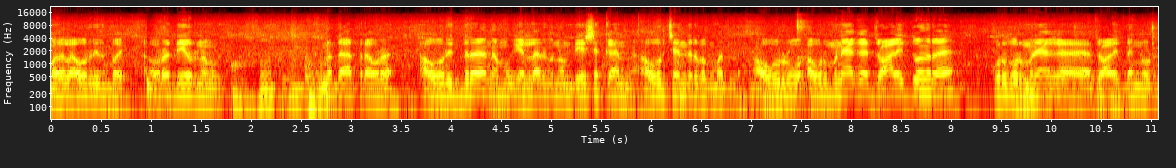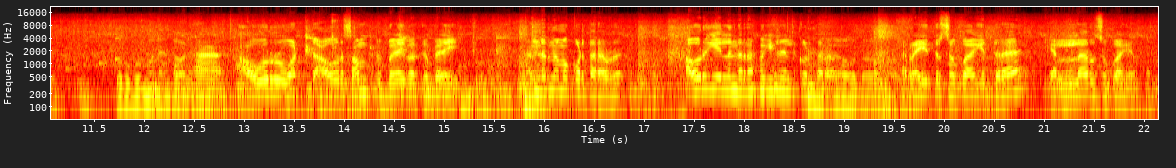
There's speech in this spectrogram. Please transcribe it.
ಮೊದಲು ಅವ್ರು ಇದು ಬ, ಅವರ ದೇವ್ರು ನಮಗೆ. ಅನ್ನದಾತ್ರ ಅವ್ರ ಅವರಿದ್ರೆ ನಮಗೆ ಎಲ್ಲರಿಗೂ ನಮ್ಮ ದೇಶಕ್ಕೆ ಅನ್ನ. ಅವ್ರು ಚಂದ ಇರ್ಬೇಕು ಮೊದಲು. ಅವರು, ಅವ್ರ ಮನ್ಯಾಗ ಜ್ವಾಳ ಇದ್ದು ಅಂದ್ರೆ ಕುರುಬರ ಮನ್ಯಾಗ ಜ್ವಾಳ ಇದ್ದಂಗೆ ನೋಡ್ರಿ. ಕುರುಬ ಮನೆ ಹಾಂ ಅವರು ಒಟ್ಟು ಅವ್ರು ಸಂಪ್ ಬೆಳಿಬೇಕು ಬೆಳಿ. ಅಂದ್ರೆ ನಮಗೆ ಕೊಡ್ತಾರೆ ಅವರು. ಅವ್ರಿಗೆ ಇಲ್ಲಂದ್ರೆ ನಮಗೆ ಇಲ್ಲಿ ಕೊಡ್ತಾರೆ ರೈತರು ಸುಖವಾಗಿದ್ದರೆ ಎಲ್ಲರೂ ಸುಖವಾಗಿರ್ತಾರೆ.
